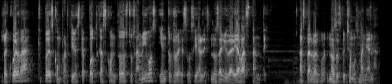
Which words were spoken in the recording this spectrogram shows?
Recuerda que puedes compartir este podcast con todos tus amigos y en tus redes sociales, nos ayudaría bastante. Hasta luego, nos escuchamos mañana.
